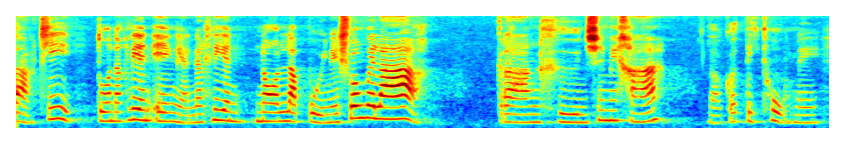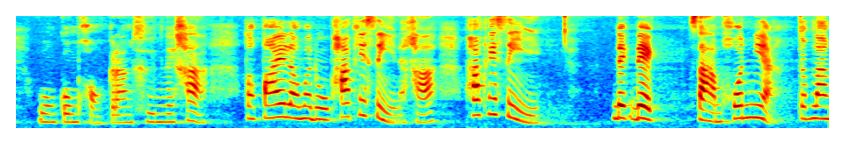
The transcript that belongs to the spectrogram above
จากที่ตัวนักเรียนเองเนี่ยนักเรียนนอนหลับปุ๋ยในช่วงเวลา กลางคืนใช่ไหมคะ เราก็ติ๊กถูกในวงกลมของกลางคืนเลยค่ะ ต่อไปเรามาดูภาพทีสี่4 นะคะ ภาพทีสี่ 4 เด็กๆ 3 คนเนี่ยกำลัง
